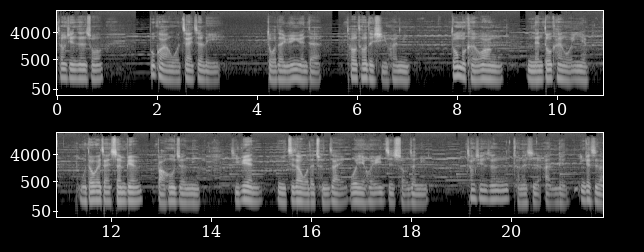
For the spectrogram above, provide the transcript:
张先生说：“不管我在这里躲得远远的，偷偷的喜欢你，多么渴望你能多看我一眼，我都会在身边保护着你。即便你知道我的存在，我也会一直守着你。”张先生可能是暗恋，应该是啦，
